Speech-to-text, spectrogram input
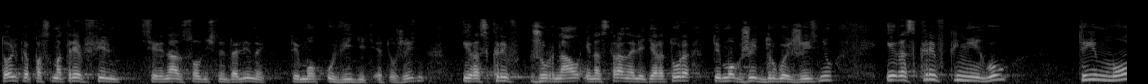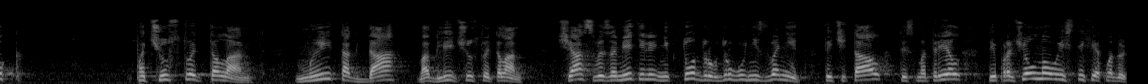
Только посмотрев фильм «Серенада солнечной долины», ты мог увидеть эту жизнь. И раскрыв журнал «Иностранная литература», ты мог жить другой жизнью. И раскрыв книгу, ты мог почувствовать талант. Мы тогда могли чувствовать талант. Сейчас вы заметили, никто друг другу не звонит. Ты читал, ты смотрел, ты прочел новые стихи Ахмадуль.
